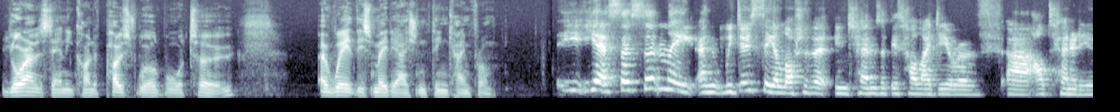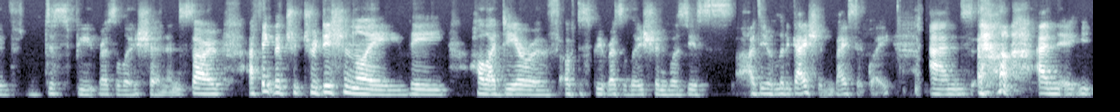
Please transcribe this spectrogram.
your understanding, kind of post World War II, of where this mediation thing came from? Yes, so certainly, and we do see a lot of it in terms of this whole idea of uh, alternative dispute resolution. And so I think that tr- traditionally the whole idea of, of dispute resolution was this idea of litigation, basically. And and it,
